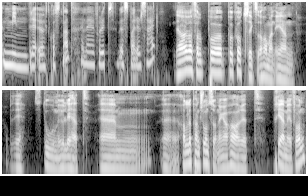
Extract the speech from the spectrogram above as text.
en mindre økt kostnad, eller få litt besparelse her? Ja, i hvert fall på, på kort sikt så har man én si, stor mulighet. Um, uh, alle pensjonsordninger har et premiefond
